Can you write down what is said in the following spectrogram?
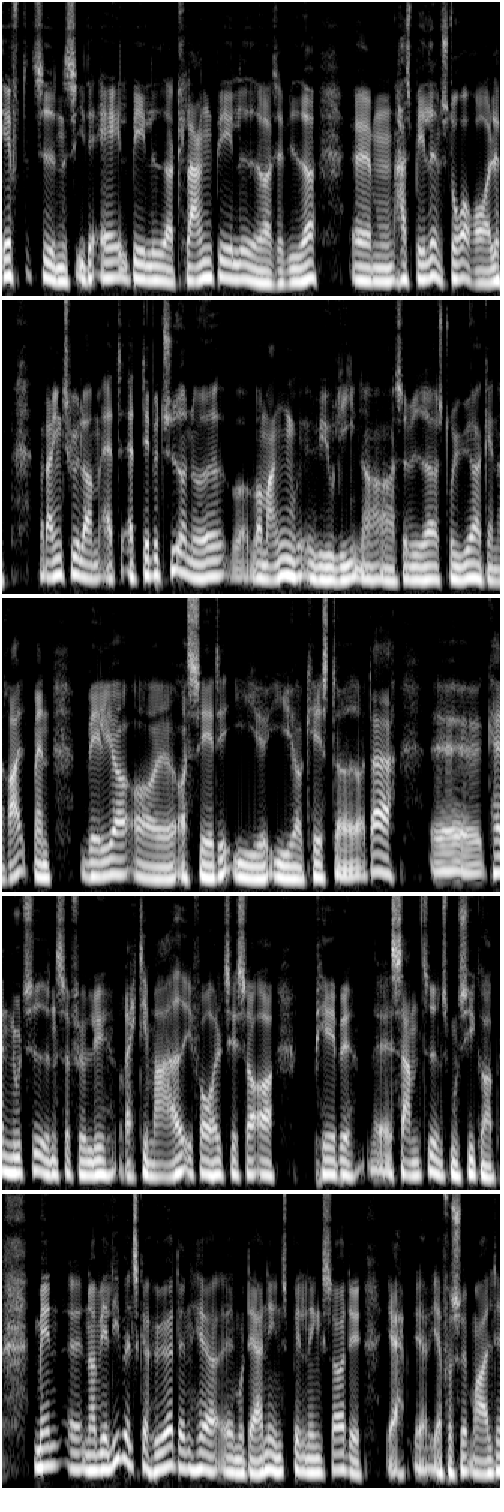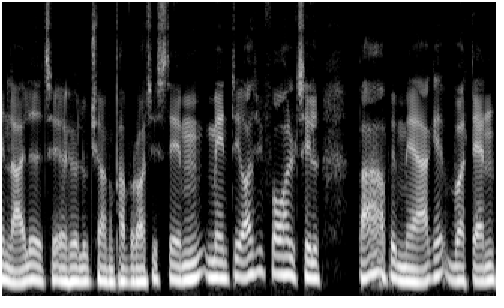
eftertidens idealbillede og klangbillede osv. Øhm, har spillet en stor rolle. For der er ingen tvivl om, at, at det betyder noget, hvor mange violiner og så videre, og stryger generelt, man vælger at, øh, at sætte i, øh, i orkestret. Og der øh, kan nutiden selvfølgelig rigtig meget i forhold til så at peppe øh, samtidens musik op. Men øh, når vi alligevel skal høre den her øh, moderne indspilning, så er det, ja, jeg, jeg forsøger aldrig en lejlighed til at høre Luciano Pavarottis stemme, men det er også i forhold til bare at bemærke, hvordan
